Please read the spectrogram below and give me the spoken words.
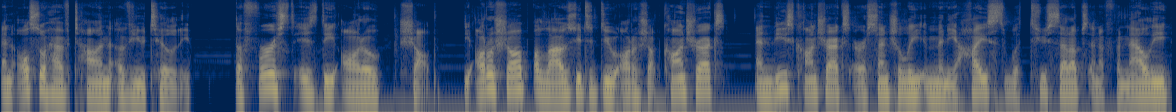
and also have ton of utility. The first is the auto shop. The auto shop allows you to do auto shop contracts and these contracts are essentially mini heists with two setups and a finale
